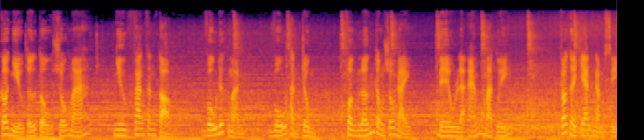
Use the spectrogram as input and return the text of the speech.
có nhiều tử tù số má như Phan Thanh Toàn, Vũ Đức Mạnh, Vũ Thành Trung. Phần lớn trong số này đều là án ma túy. Có thời gian nằm xiền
